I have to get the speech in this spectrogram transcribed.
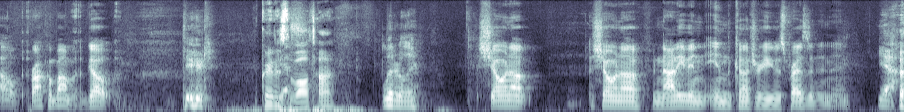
oh, Barack Obama, go Dude, Greatest of all time. literally, showing up, showing up. Not even in the country he was president in. yeah.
